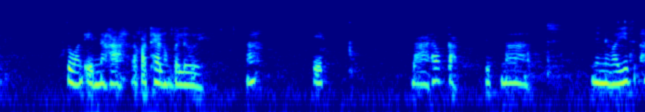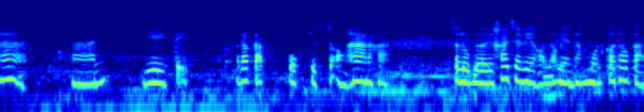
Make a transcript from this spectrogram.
x ส่วน n นะคะ แล้วก็แทนลงไปเลยนะ x bar เท่ากับซิกมาใน125หาร20เท่ากับ 6.25 นะคะ สรุปเลยค่าเฉลี่ยของนักเรียนทั้งหมดก็เท่ากับ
